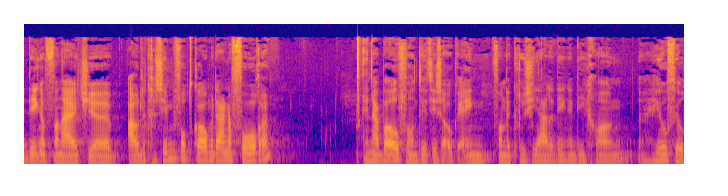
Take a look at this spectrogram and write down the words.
dingen vanuit je ouderlijk gezin bijvoorbeeld komen daar naar voren. En naar boven, want dit is ook een van de cruciale dingen die gewoon heel veel,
